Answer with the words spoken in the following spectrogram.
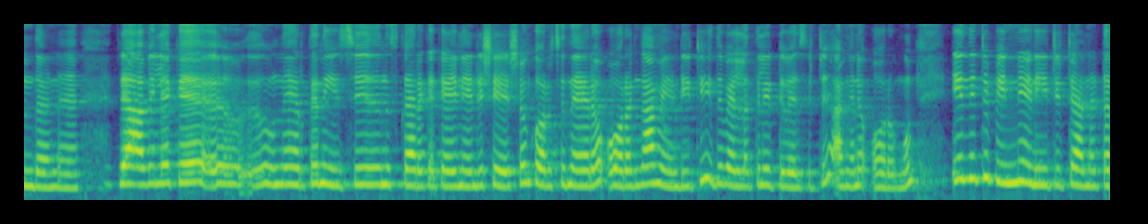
എന്താണ് രാവിലെയൊക്കെ നേരത്തെ നീച്ച് നിസ്കാരമൊക്കെ കഴിഞ്ഞതിന് ശേഷം കുറച്ച് നേരം ഉറങ്ങാൻ വേണ്ടിയിട്ട് ഇത് വെള്ളത്തിലിട്ട് വെച്ചിട്ട് അങ്ങനെ ഉറങ്ങും. എന്നിട്ട് പിന്നെ എണീറ്റിട്ടാണ് കേട്ടോ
